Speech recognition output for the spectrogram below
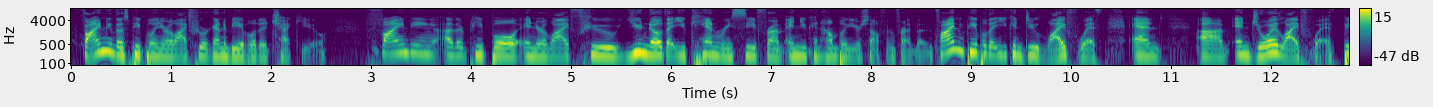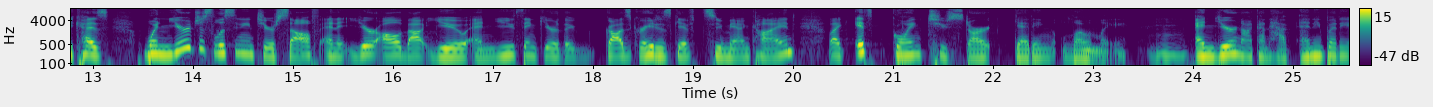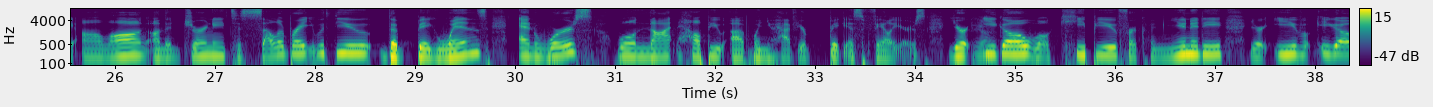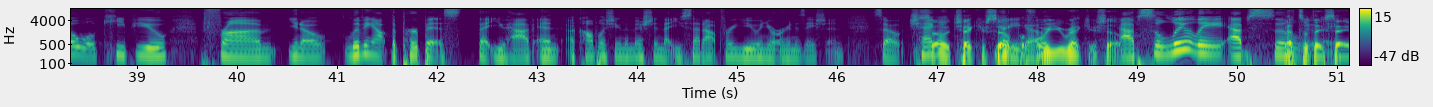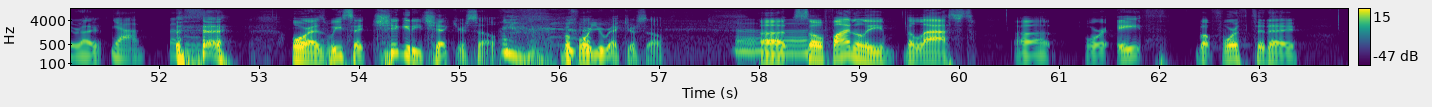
finding those people in your life who are going to be able to check you. Finding other people in your life who you know that you can receive from and you can humble yourself in front of them. Finding people that you can do life with and um, enjoy life with. Because when you're just listening to yourself and it, you're all about you and you think you're the God's greatest gift to mankind, like it's going to start getting lonely Mm. and you're not going to have anybody along on the journey to celebrate with you the big wins and worse will not help you up when you have your biggest failures your Yeah. ego will keep you for community your ev- ego will keep you from you know living out the purpose that you have and accomplishing the mission that you set out for you and your organization so check so check yourself ego. before you wreck yourself. absolutely absolutely That's what they say, right? yeah Or as we say, chiggity check yourself before you wreck yourself. Uh, so finally, the last uh, or eighth, but fourth today,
